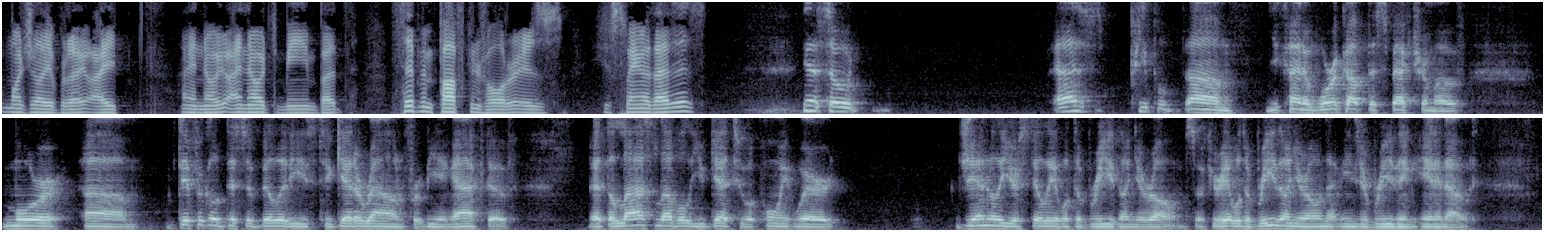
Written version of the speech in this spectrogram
much earlier, but I, I I know I know what you mean. But sip and puff controller is. you explain what that is? Yeah. So as people, um, you kind of work up the spectrum of more um, difficult disabilities to get around for being active. At the last level, you get to a point where generally you're still able to breathe on your own. So if you're able to breathe on your own, that means you're breathing in and out.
